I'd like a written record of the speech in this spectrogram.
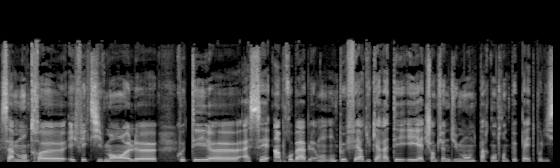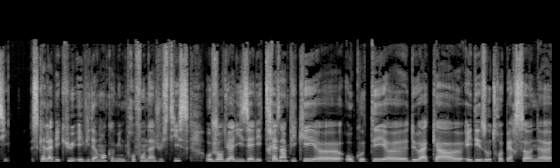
Ça montre euh, effectivement le côté euh, assez improbable. On, on peut faire du karaté et être championne du monde, par contre, on ne peut pas être policier. Ce qu'elle a vécu évidemment comme une profonde injustice. Aujourd'hui, Alizée, elle est très impliquée euh, aux côtés euh, de Aka euh, et des autres personnes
